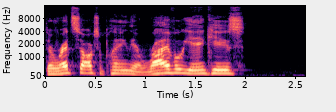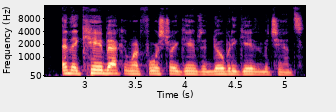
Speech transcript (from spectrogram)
The Red Sox were playing their rival Yankees, and they came back and won four straight games, and nobody gave them a chance.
